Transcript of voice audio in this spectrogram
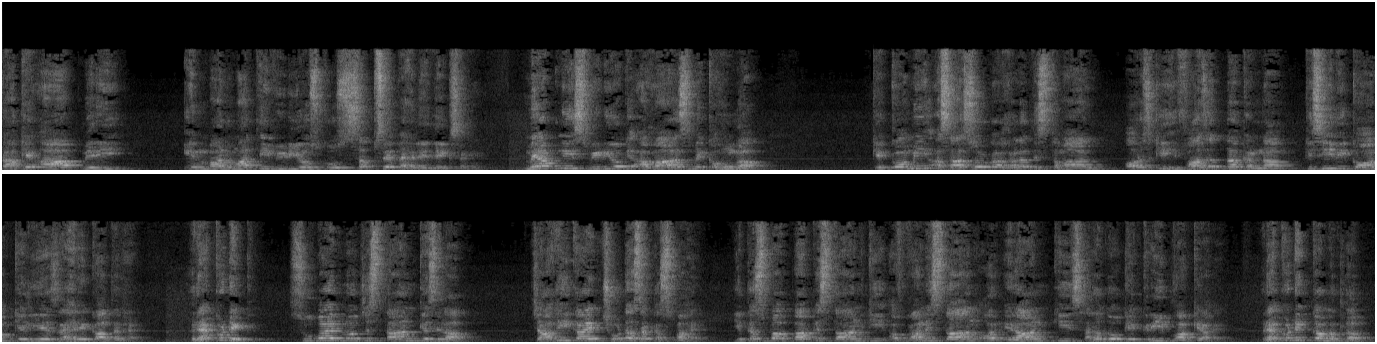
ताकि आप मेरी इन मालूमती वीडियोस को सबसे पहले देख सकें। मैं अपनी इस वीडियो के आगाज़ में कहूँगा कि कौमी असासों का गलत इस्तेमाल और उसकी हिफाजत न करना किसी भी कौम के लिए जहर कातल है। रेकोडिक, सूबा बलोचिस्तान के जिला चागी का एक छोटा सा कस्बा है। यह कस्बा पाकिस्तान की अफ़गानिस्तान और ईरान की सरहदों के करीब वाक़ है। रेकोडिक का मतलब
